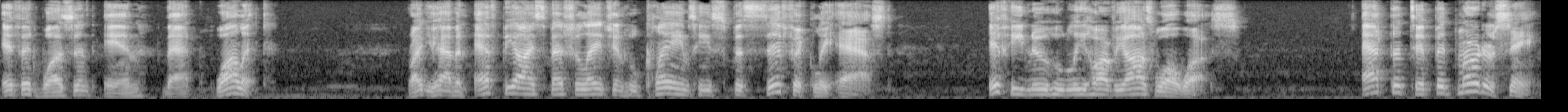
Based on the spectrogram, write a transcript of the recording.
if it wasn't in that wallet? right? You have an FBI special agent who claims he specifically asked if he knew who Lee Harvey Oswald was at the Tippit murder scene.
